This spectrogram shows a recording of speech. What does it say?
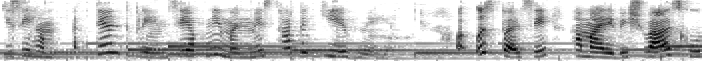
जिसे हम अत्यंत प्रेम से अपने मन में स्थापित किए हुए हैं। और उस पर से हमारे विश्वास को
